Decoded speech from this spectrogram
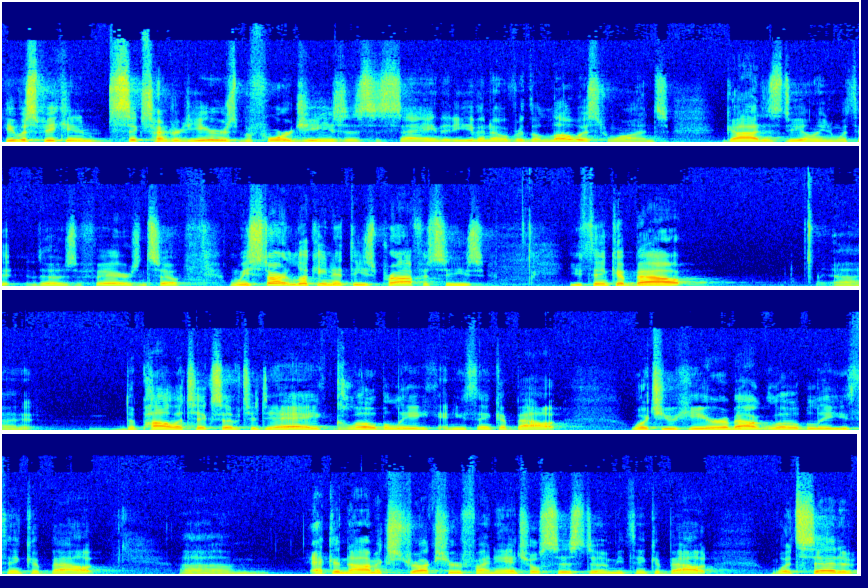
he was speaking 600 years before Jesus, is saying that even over the lowest ones, God is dealing with those affairs. And so when we start looking at these prophecies, you think about uh, the politics of today globally, and you think about what you hear about globally, you think about um, economic structure, financial system, you think about what's said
